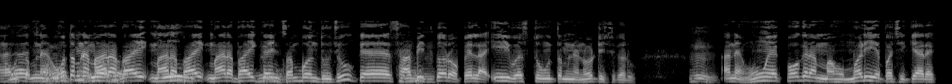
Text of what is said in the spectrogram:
હું તમને હું તમને મારા ભાઈ મારા ભાઈ મારા ભાઈ કહીને. સંબોધું છું કે સાબિત કરો પેલા ઈ વસ્તુ હું તમને નોટિસ કરું. અને હું એક પ્રોગ્રામમાં હું મળીએ પછી ક્યારેક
